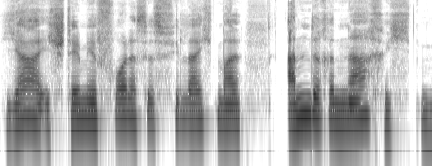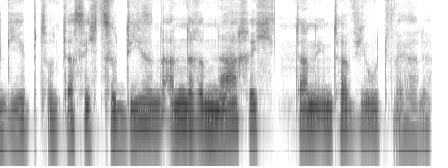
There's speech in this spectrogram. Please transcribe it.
Ja, ich stelle mir vor, dass es vielleicht mal andere Nachrichten gibt und dass ich zu diesen anderen Nachrichten dann interviewt werde.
